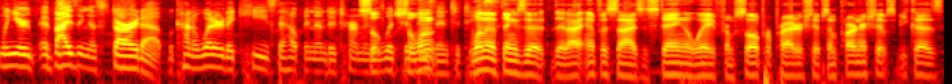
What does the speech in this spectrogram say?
When you're advising a startup, kind of what are the keys to helping them determine so, which so of one, these entities? One of the things that, that I emphasize is staying away from sole proprietorships and partnerships because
